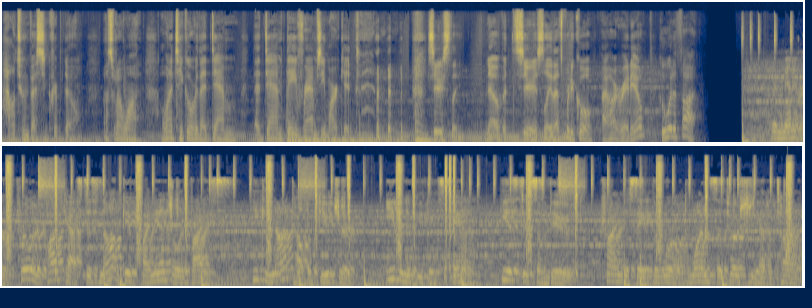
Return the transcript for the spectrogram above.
how to invest in crypto. That's what I want. I want to take over that damn that damn Dave Ramsey market. seriously. No, but seriously, that's pretty cool. iHeartRadio? Who would have thought? Remember, Thriller Podcast does not give financial advice. He cannot tell the future, even if he thinks he can. He is just some dude trying to save the world one Satoshi at a time.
